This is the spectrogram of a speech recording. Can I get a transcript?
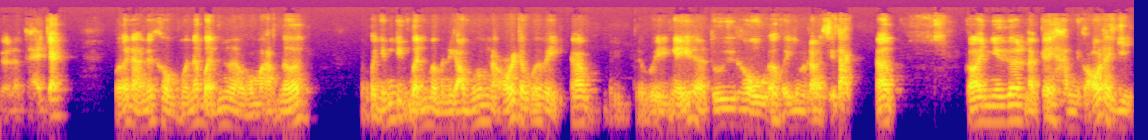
gọi là thể chất. Bữa nào nó khùng mà nó bệnh là còn mệt nữa. Có những chứng bệnh mà mình gồng không nổi đâu quý vị không? Vì nghĩ là tôi hù đó vị nhưng mà đó là sự thật không? Coi như là cái hành khổ là gì?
